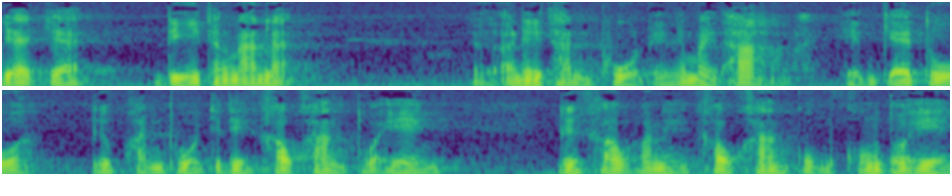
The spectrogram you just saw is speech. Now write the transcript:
แยกแยะ ดีทั้งนั้นแหละอันนี้ท่านพูดอันนี้ไม่ท่า เห็นแก่ตัว หรือพันพูดจะได้เข้าข้างตัวเอง หรือเข้าคนนี้เข้าข้างกลุ่มของตัวเอง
